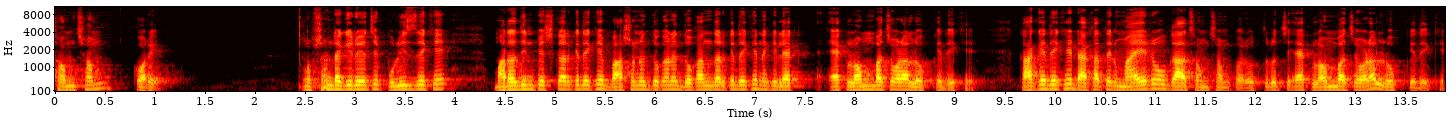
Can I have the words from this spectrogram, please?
ছমছম করে? অপশানটা কি রয়েছে? পুলিশ দেখে মারাদিন পেশকারকে দেখে, বাসনের দোকানের দোকানদারকে দেখে, নাকি এক লম্বা চড়া লোককে দেখে? কাকে দেখে? ডাকাতের মায়েরও গা ছমছম করে। উত্তর হচ্ছে, এক লম্বা চড়া লোককে দেখে।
